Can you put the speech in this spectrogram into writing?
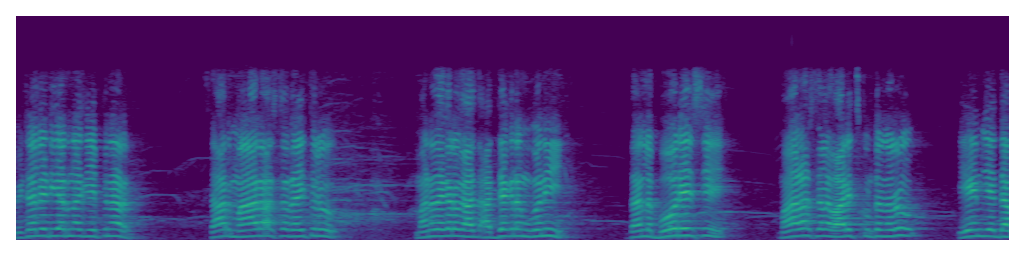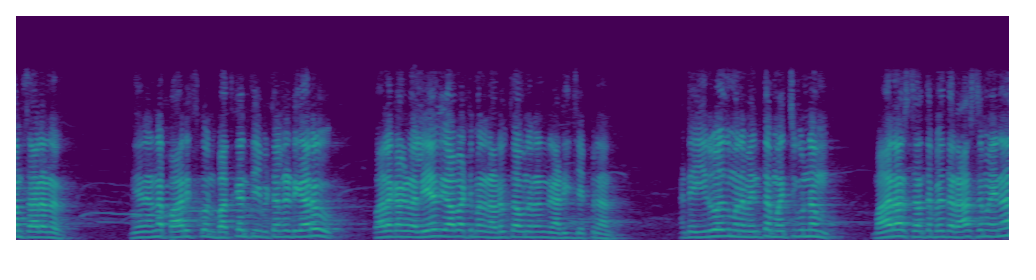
విఠలరెడ్డి గారు నాకు చెప్పినారు సార్ మహారాష్ట్ర రైతులు మన దగ్గర ఒక అద్దెకరం కొని దానిలో బోరేసి మహారాష్ట్రలో వారించుకుంటున్నారు. ఏం చేద్దాం సార్ అన్నారు. నేనన్నా పారించుకొని బతకంతి విఠలరెడ్డి గారు వాళ్ళకి అక్కడ లేదు కాబట్టి మనం అడుగుతా ఉన్నారని నేను అడిగి చెప్పినాను. అంటే ఈరోజు మనం ఎంత మంచిగా ఉన్నాం మహారాష్ట్ర అంత పెద్ద రాష్ట్రమైనా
